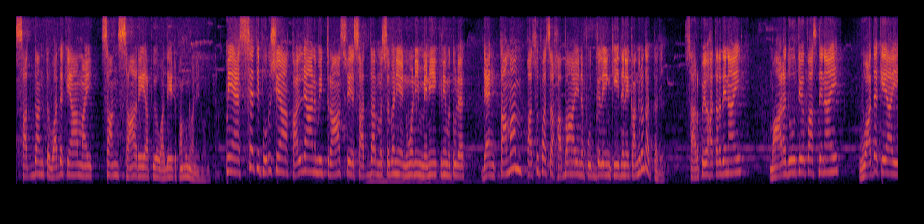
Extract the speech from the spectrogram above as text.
සද්ධන්ත වදකයාමයි සංසාරය අපිව වදයට පමුණුවන නොන. මේ ඇස් ඇති පුරුෂයා කල්්‍යාන මිත්‍රාශ්‍රය සද්ධර්ම සවනය නුවනින් මෙනෙහිකිරීම තුළ දැන් තමම් පසුපස හබායන පුද්ගලයෙන් කීදනෙ කඳුරගත්තද. සර්පයෝ හතර දෙනයි මාරදූතයෝ පස් දෙනයි වදකයයි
